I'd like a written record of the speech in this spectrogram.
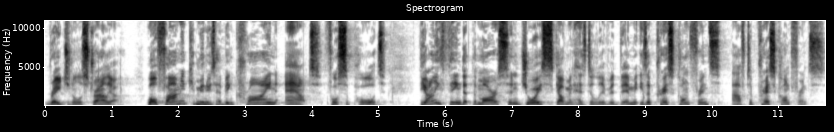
regional Australia. While farming communities have been crying out for support, the only thing that the Morrison-Joyce government has delivered them is a press conference after press conference.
